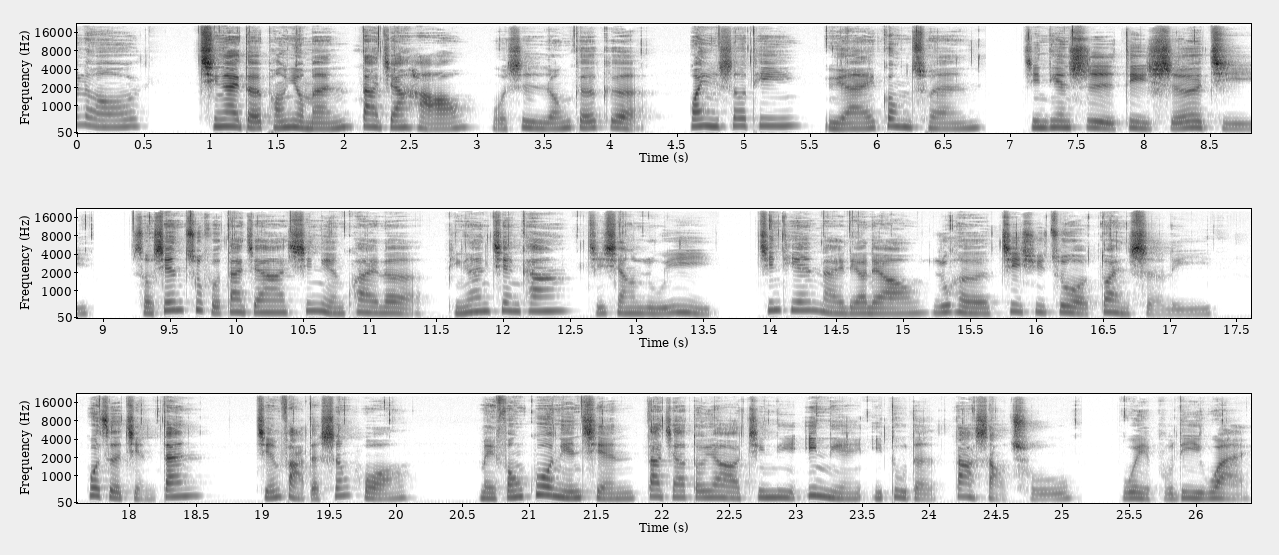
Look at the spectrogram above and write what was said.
Hello，亲爱的朋友们，大家好，我是荣格格，欢迎收听《与癌共存》。今天是第十二集。首先祝福大家新年快乐，平安健康，吉祥如意。今天来聊聊如何继续做断舍离，过着简单减法的生活。每逢过年前，大家都要经历一年一度的大扫除，我也不例外。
